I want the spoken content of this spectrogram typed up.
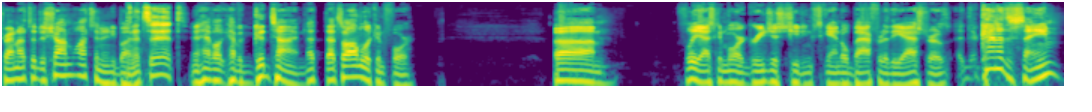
try not to Deshaun Watson anybody That's it. and have a have a good time. That that's all I'm looking for. Um, Flea asking more egregious cheating scandal. Baffert of the Astros. They're kind of the same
